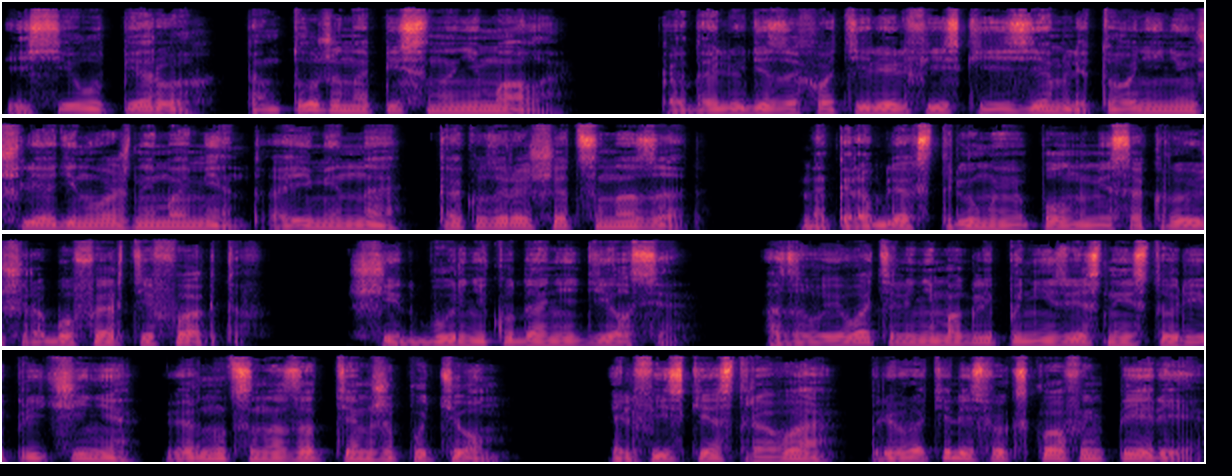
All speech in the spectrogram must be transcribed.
и силу первых там тоже написано немало. Когда люди захватили эльфийские земли, то они не учли один важный момент, а именно, как возвращаться назад. На кораблях с трюмами, полными сокровищ, рабов и артефактов. Щит бурь никуда не делся, а завоеватели не могли по неизвестной истории причине вернуться назад тем же путем. Эльфийские острова превратились в эксклав империи.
